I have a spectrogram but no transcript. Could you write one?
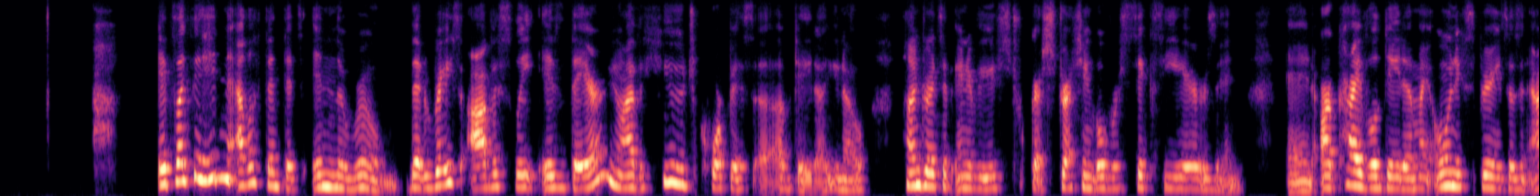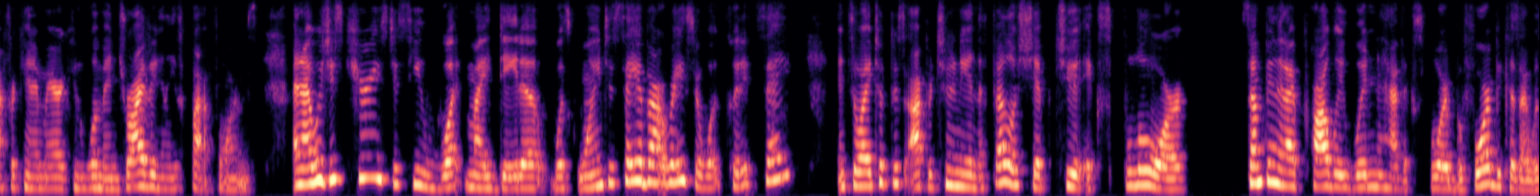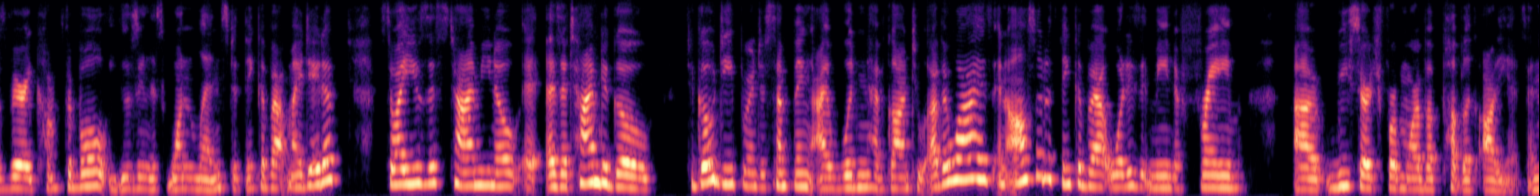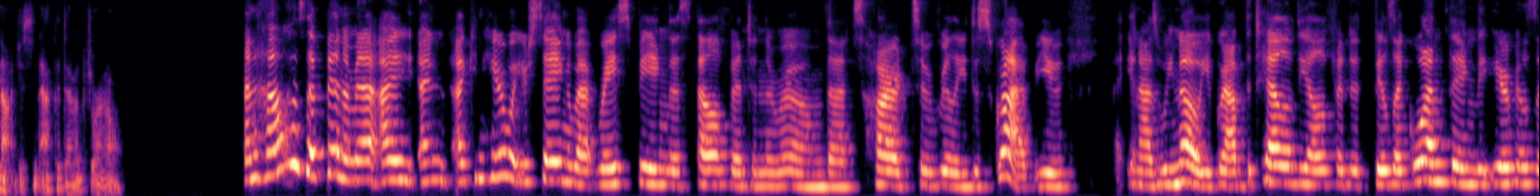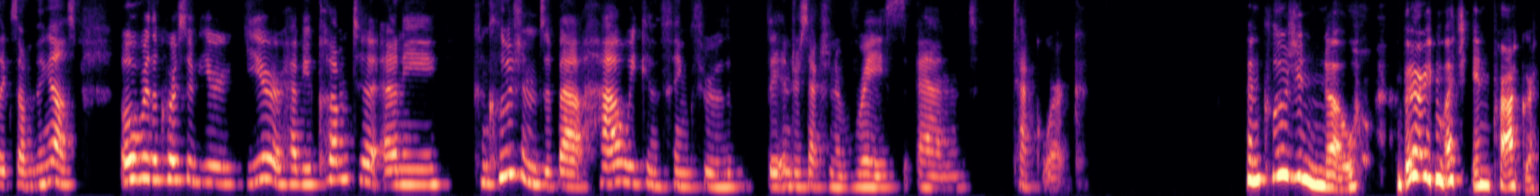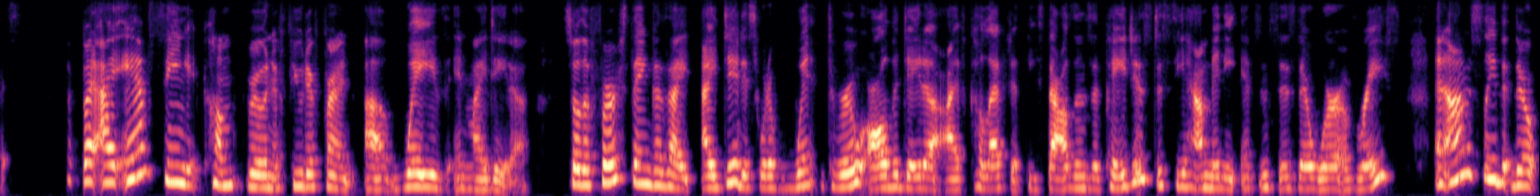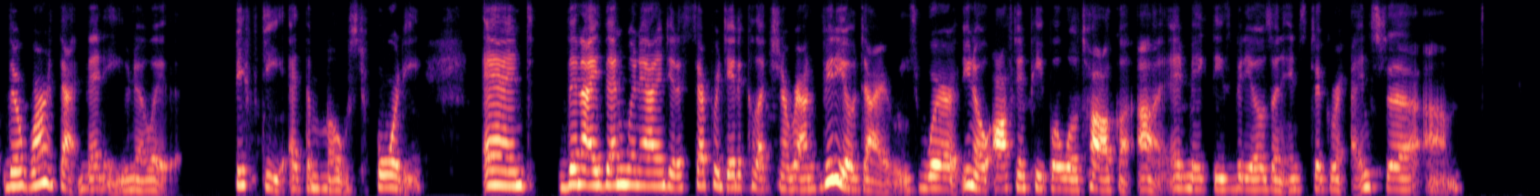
it's like the hidden elephant that's in the room that race obviously is there you know i have a huge corpus of data you know hundreds of interviews stretching over six years and and archival data, my own experience as an African American woman driving in these platforms. And I was just curious to see what my data was going to say about race or what could it say. And so I took this opportunity in the fellowship to explore something that I probably wouldn't have explored before because I was very comfortable using this one lens to think about my data. So I use this time, you know, as a time to go to go deeper into something I wouldn't have gone to otherwise, and also to think about what does it mean to frame uh, research for more of a public audience and not just an academic journal. And how has that been? I mean, I, I I can hear what you're saying about race being this elephant in the room that's hard to really describe. You you know, as we know, you grab the tail of the elephant, it feels like one thing, the ear feels like something else. Over the course of your year, have you come to any conclusions about how we can think through the, the intersection of race and tech work? Conclusion no, very much in progress. But I am seeing it come through in a few different uh, ways in my data. So the first thing as I, I did is sort of went through all the data I've collected, these thousands of pages, to see how many instances there were of race. And honestly, there there weren't that many, you know, 50 at the most, 40. And then I then went out and did a separate data collection around video diaries, where you know often people will talk uh, and make these videos on Instagram, Insta, um,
